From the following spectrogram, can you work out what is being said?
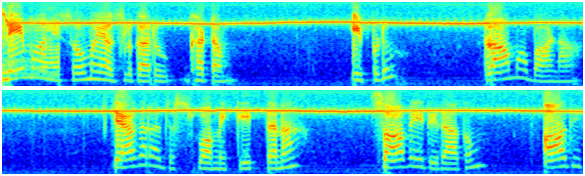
నేమాని సోమయాజులు గారు ఘటం. ఇప్పుడు రామబాణ త్యాగరాజ స్వామి కీర్తన సావేరి రాగం ఆది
